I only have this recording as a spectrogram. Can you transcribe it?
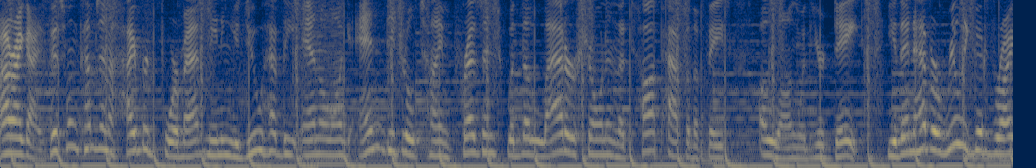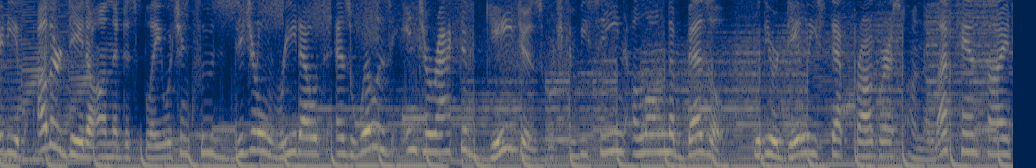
Alright guys, this one comes in a hybrid format, meaning you do have the analog and digital time present, with the latter shown in the top half of the face along with your date. You then have a really good variety of other data on the display, which includes digital readouts as well as interactive gauges, which can be seen along the bezel, with your daily step progress on the left hand side,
